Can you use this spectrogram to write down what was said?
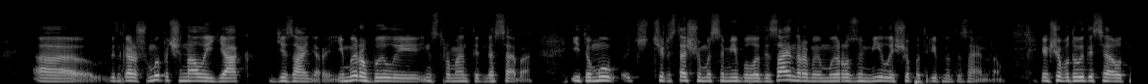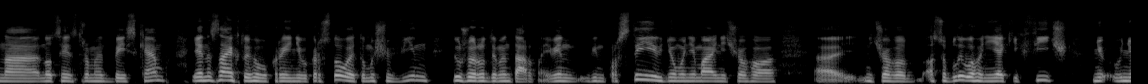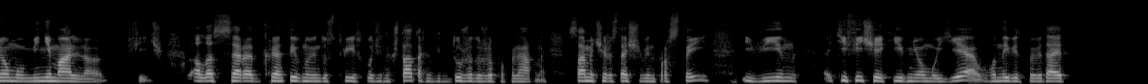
він каже, що ми починали як дизайнери, і ми робили інструменти для себе. І тому через те, що ми самі були дизайнерами, ми розуміли, що потрібно дизайнерам. Якщо подивитися, от на, на цей інструмент Basecamp, я не знаю, хто його в Україні використовує, тому що він дуже рудиментарний. Він він простий, в ньому немає нічого, е, нічого особливого, ніяких фіч, в ньому мінімально. Фіч, але серед креативної індустрії в Сполучених Штатах він дуже дуже популярний саме через те, що він простий, і він ті фічі, які в ньому є, вони відповідають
